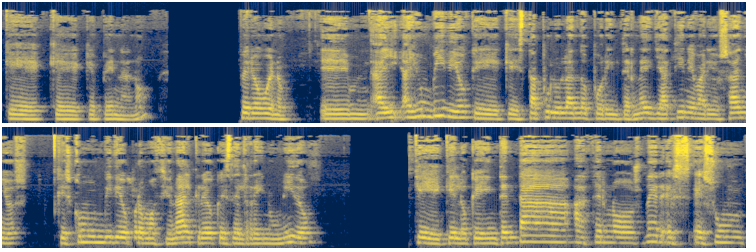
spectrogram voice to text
qué, pena, ¿no? Pero bueno, em, hay, un vídeo que, que, está pululando por internet, ya tiene varios años, que es como un vídeo promocional, creo que es del Reino Unido, que, lo que intenta hacernos ver es, es un,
